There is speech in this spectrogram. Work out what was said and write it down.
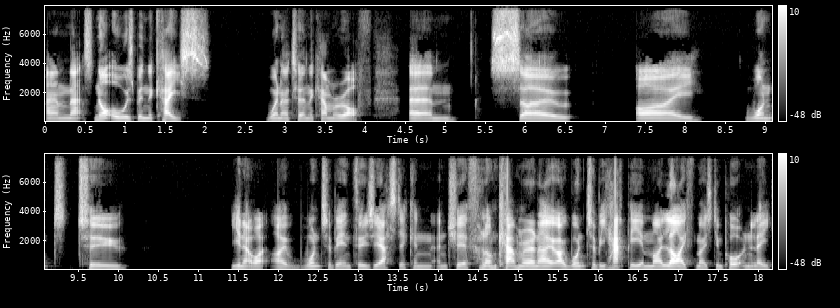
And that's not always been the case when I turn the camera off. Um, so I want to you know, I, I, want to be enthusiastic and, and cheerful on camera, and I, I, want to be happy in my life, most importantly.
